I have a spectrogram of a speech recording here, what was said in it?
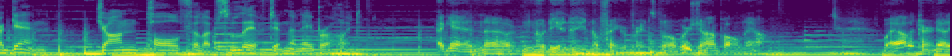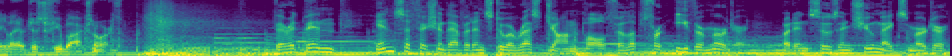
Again, John Paul Phillips lived in the neighborhood. Again, uh, no DNA, no fingerprints. Well, where's John Paul now? Well, it turned out he lived just a few blocks north. There had been insufficient evidence to arrest John Paul Phillips for either murder, but in Susan Shoemake's murder,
